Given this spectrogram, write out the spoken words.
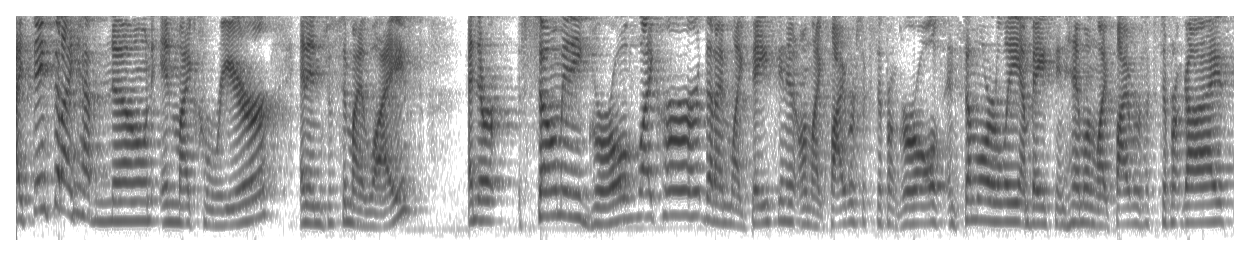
I think that I have known in my career and in just in my life and there are so many girls like her that I'm like basing it on like five or six different girls. And similarly, I'm basing him on like five or six different guys.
